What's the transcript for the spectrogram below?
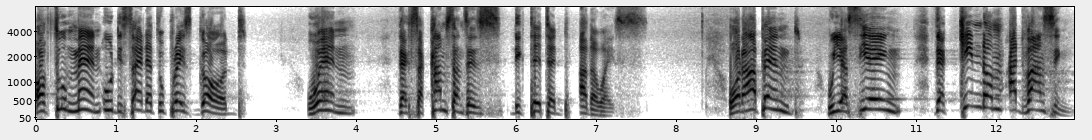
of two men who decided to praise God when the circumstances dictated otherwise. What happened? We are seeing the kingdom advancing,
